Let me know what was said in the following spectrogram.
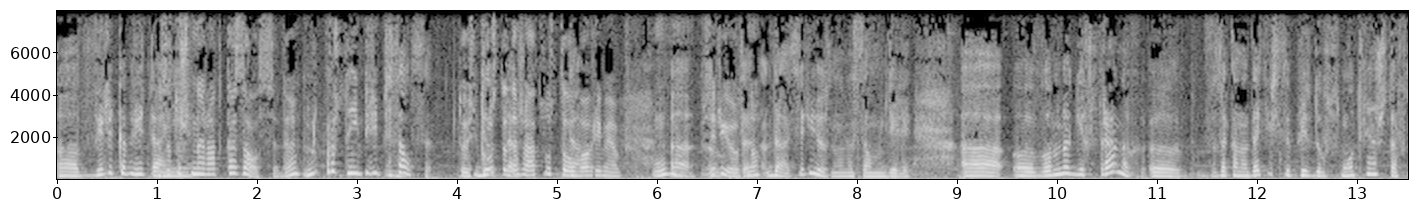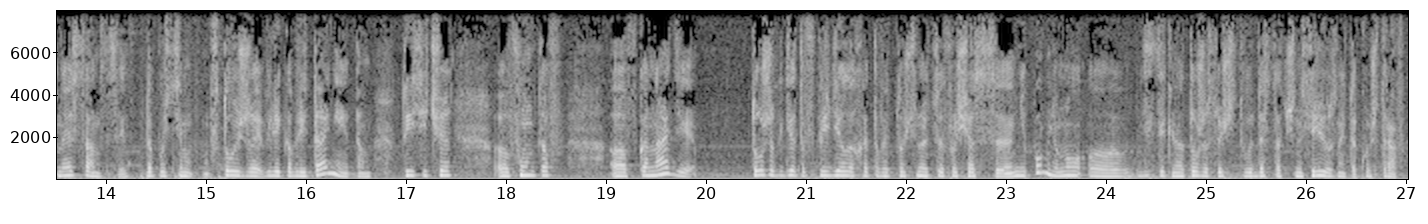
А, в Великобритании... За то, что, наверное, отказался, да? Ну, просто не переписался. То есть просто да, даже отсутствовал да. во время... Угу, а, серьезно. Да, да, серьезно на самом деле. А, э, во многих странах э, в законодательстве предусмотрены штрафные санкции. Допустим, в той же Великобритании там тысяча э, фунтов, в Канаде тоже где-то в пределах этого точную цифру сейчас э, не помню, но э, действительно тоже существует достаточно серьезный такой штраф.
